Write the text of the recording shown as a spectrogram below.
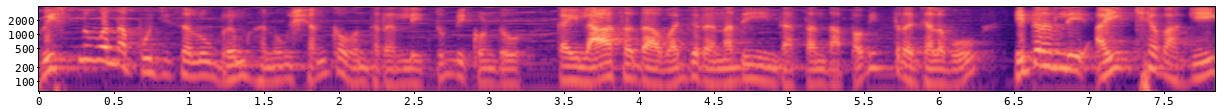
ವಿಷ್ಣುವನ್ನು ಪೂಜಿಸಲು ಬ್ರಹ್ಮನು ಶಂಖವೊಂದರಲ್ಲಿ ತುಂಬಿಕೊಂಡು ಕೈಲಾಸದ ವಜ್ರ ನದಿಯಿಂದ ತಂದ ಪವಿತ್ರ ಜಲವು ಇದರಲ್ಲಿ ಐಕ್ಯವಾಗಿ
